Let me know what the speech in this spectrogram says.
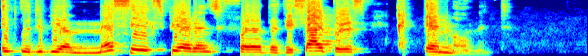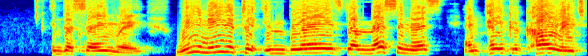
it would be a messy experience for the disciples at that moment. In the same way, we needed to embrace the messiness and take courage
